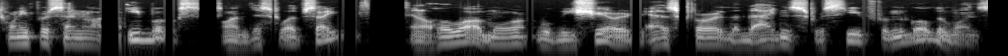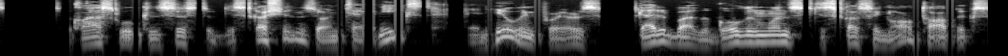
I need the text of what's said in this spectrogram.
20% off ebooks on this website, and a whole lot more will be shared as per the guidance received from the Golden Ones. The class will consist of discussions on techniques and healing prayers guided by the Golden Ones, discussing all topics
